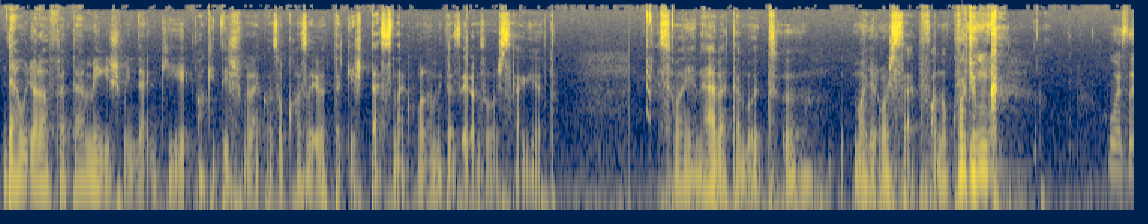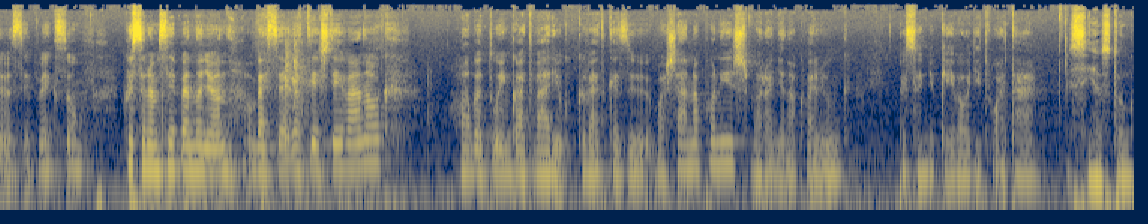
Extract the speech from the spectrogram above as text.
de hogy alapvetően mégis mindenki, akit ismerek, azok hazajöttek és tesznek valamit azért az országért. Szóval ilyen elvetemült Magyarország fanok vagyunk. Hú, ez nagyon szép végszó. Köszönöm szépen nagyon a beszélgetést Évának. Hallgatóinkat várjuk a következő vasárnapon is, maradjanak velünk. Köszönjük, Éva, hogy itt voltál. Sziasztok!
